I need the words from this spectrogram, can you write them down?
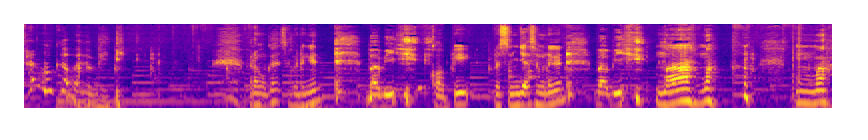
pramuka babi. Pramuka sama dengan? Babi. Kopi plus senja sama dengan? Babi. Mah mah. Mah.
